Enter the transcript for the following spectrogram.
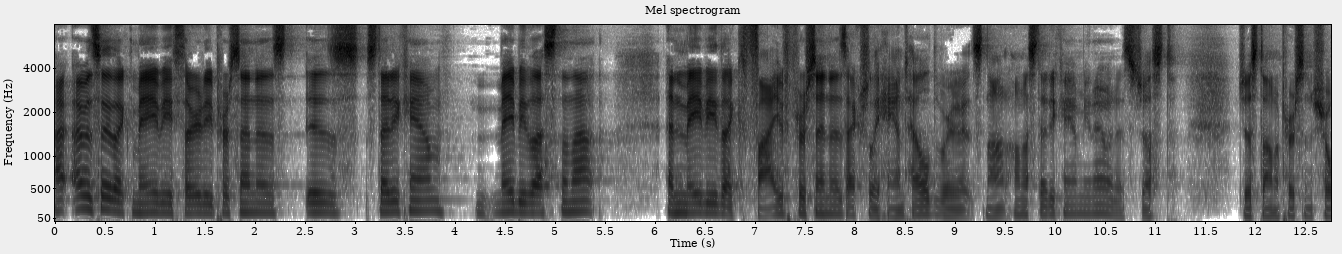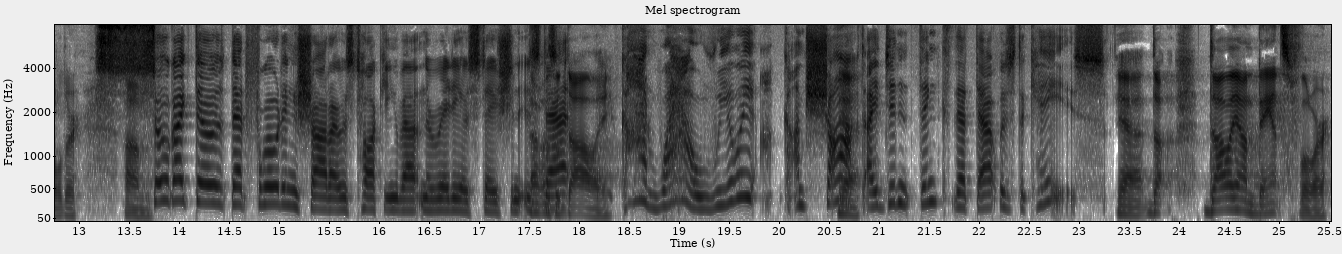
i, I would say like maybe 30% is is steadicam maybe less than that. And maybe like 5% is actually handheld where it's not on a steadicam you know and it's just just on a person's shoulder. Um, so, like those, that floating shot I was talking about in the radio station, is that was that, a dolly? God, wow, really? I'm shocked. Yeah. I didn't think that that was the case. Yeah, do- dolly on dance floor.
